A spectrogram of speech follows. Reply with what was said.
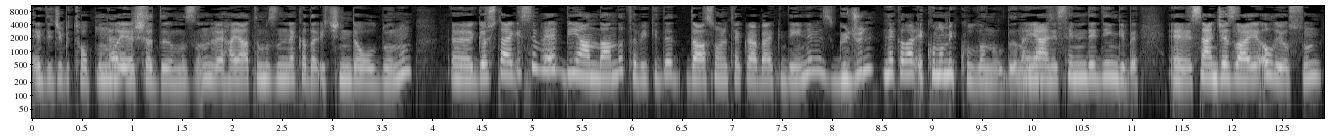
edici bir toplumda evet. yaşadığımızın ve hayatımızın ne kadar içinde olduğunun e, göstergesi ve bir yandan da tabii ki de daha sonra tekrar belki değiniriz gücün ne kadar ekonomik kullanıldığına evet. yani senin dediğin gibi e, sen cezayı alıyorsun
